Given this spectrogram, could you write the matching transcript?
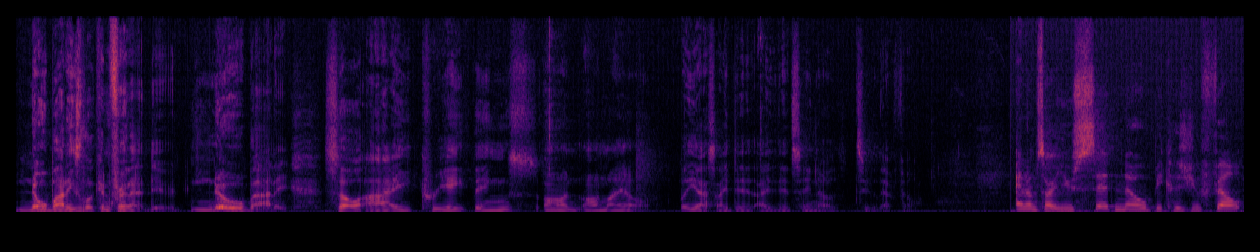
Nobody's looking for that dude. Nobody. So I create things on on my own. But yes, I did I did say no to that film. And I'm sorry, you said no because you felt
